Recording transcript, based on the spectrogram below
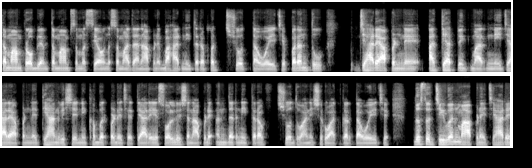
તમામ પ્રોબ્લેમ તમામ સમસ્યાઓનું સમાધાન આપણે બહારની તરફ જ શોધતા હોઈએ છીએ. પરંતુ જ્યારે આપણને આધ્યાત્મિક માર્ગની, જ્યારે આપણને ધ્યાન વિશેની ખબર પડે છે, ત્યારે એ સોલ્યુશન આપણે અંદરની તરફ શોધવાની શરૂઆત કરતા હોઈએ છીએ. દોસ્તો, જીવનમાં આપણે જ્યારે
